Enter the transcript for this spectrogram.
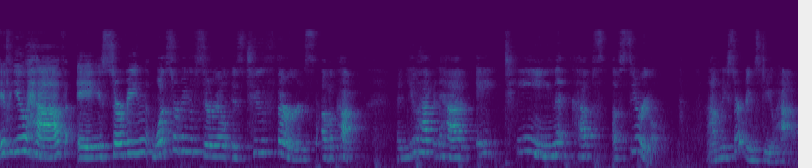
If you have a serving, one serving of cereal is two thirds of a cup, and you happen to have 18 cups of cereal, how many servings do you have?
